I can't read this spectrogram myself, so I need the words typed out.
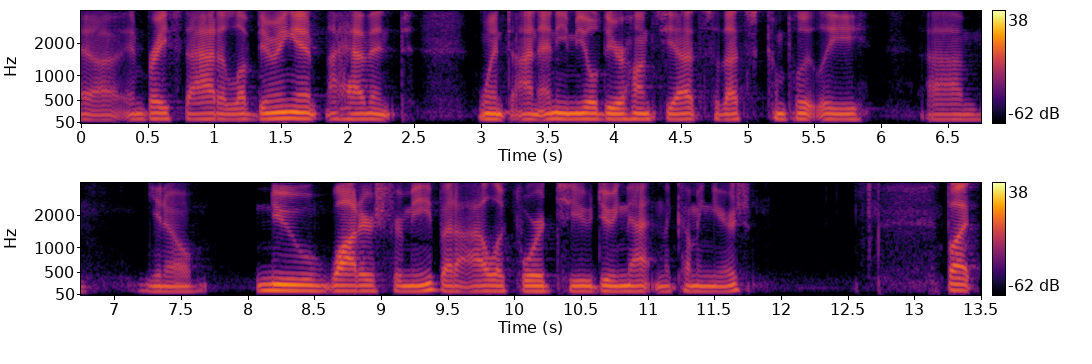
uh, embrace that. I love doing it. I haven't went on any mule deer hunts yet, so that's completely, um, you know, new waters for me. But I'll look forward to doing that in the coming years. But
